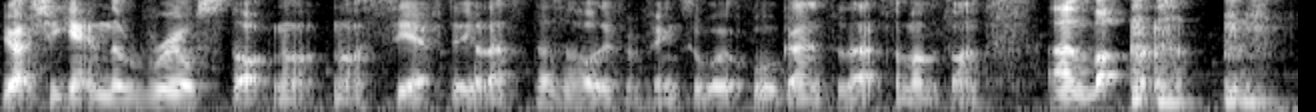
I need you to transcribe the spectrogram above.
you're actually getting the real stock, not not a CFD. But that's that's a whole different thing. So we'll, we'll go into that some other time. Um, but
